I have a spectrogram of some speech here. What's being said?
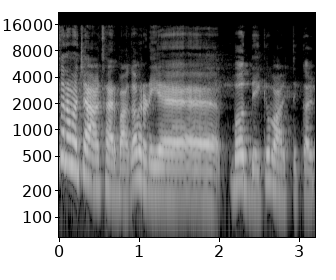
ஸோ நம்ம சேனல் சார்பாக அவருடைய பர்த்டேக்கு வாழ்த்துக்கள்.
